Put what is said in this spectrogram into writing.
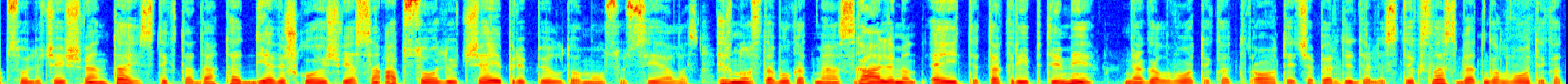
absoliučiai šventais. Tik tada ta dieviškoji šviesa absoliučiai pripildo mūsų sielas. Ir nuostabu, kad mes galime eiti tą kryptimį negalvoti, kad o tai čia per didelis tikslas, bet galvoti, kad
